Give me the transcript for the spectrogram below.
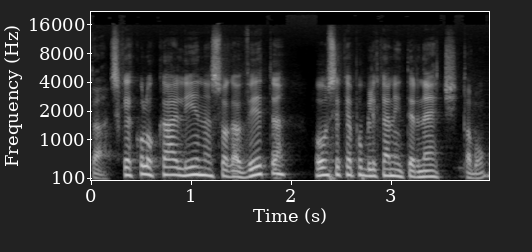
Tá. Você quer colocar ali na sua gaveta ou você quer publicar na internet. Tá bom.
